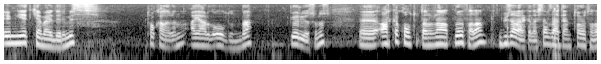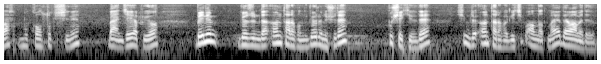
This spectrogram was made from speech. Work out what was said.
Emniyet kemerlerimiz tokalarının ayarlı olduğunu da görüyorsunuz. Ee, arka koltukların rahatlığı falan güzel arkadaşlar. Zaten Toyota'lar bu koltuk işini bence yapıyor. Benim gözümde ön tarafının görünüşü de bu şekilde. Şimdi ön tarafa geçip anlatmaya devam edelim.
